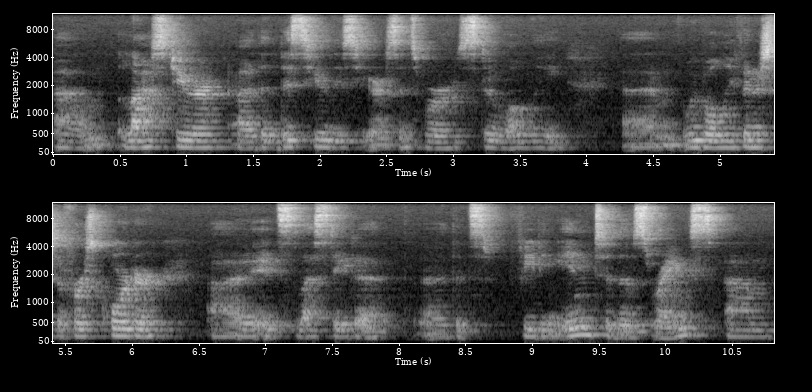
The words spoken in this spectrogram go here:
um, last year uh, than this year. This year, since we're still only, um, we've only finished the first quarter, uh, it's less data uh, that's feeding into those ranks. Um,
